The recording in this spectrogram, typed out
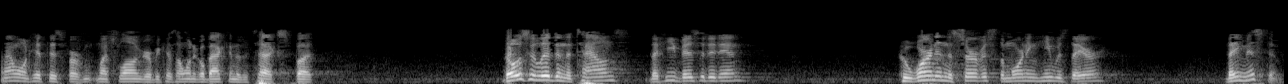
And I won't hit this for much longer because I want to go back into the text, but those who lived in the towns that he visited in, who weren't in the service the morning he was there, they missed him.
